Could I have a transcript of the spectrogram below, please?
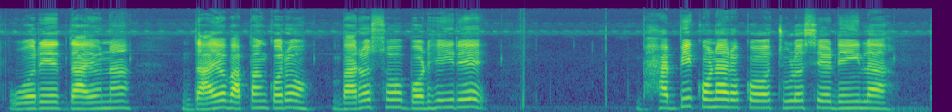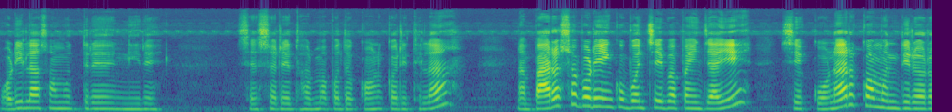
ପୁଅରେ ଦାୟ ନା? ଦାୟ ବାପାଙ୍କର। ବାରଶ ବଢ଼େଇରେ। ଭାବି କୋଣାର୍କ ଚୂଳ ସେ ଡେଇଁଲା। ପଡ଼ିଲା ସମୁଦ୍ରେ ନୀରେ। ଶେଷରେ ଧର୍ମପଦ କ'ଣ କରିଥିଲା? ନା ବାରଶହ ବଢ଼େଇଙ୍କୁ ବଞ୍ଚେଇବା ପାଇଁ ଯାଇ ସେ କୋଣାର୍କ ମନ୍ଦିରର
